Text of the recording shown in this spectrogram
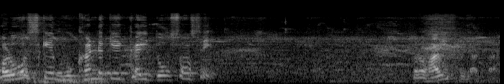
पड़ोस के भूखंड के कई दोषों से प्रभावित हो जाता है।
